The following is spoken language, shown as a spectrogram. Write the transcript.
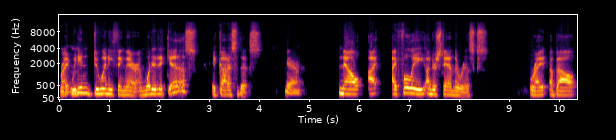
right? Mm-hmm. We didn't do anything there. And what did it get us? It got us this. Yeah. Now I I fully understand the risks, right? About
